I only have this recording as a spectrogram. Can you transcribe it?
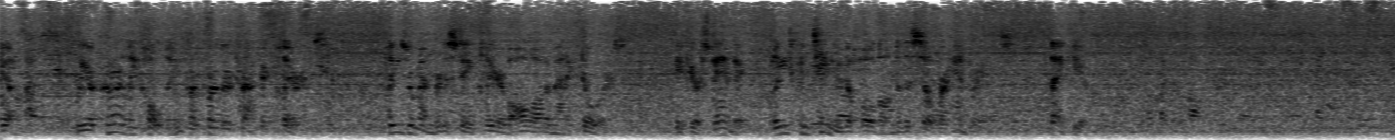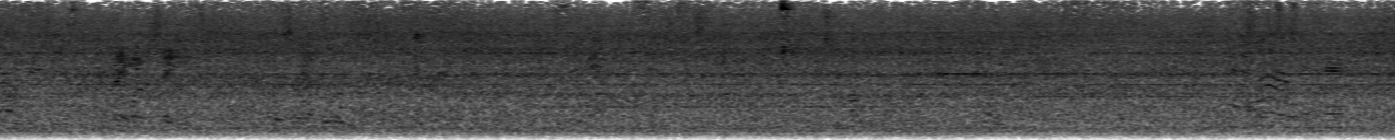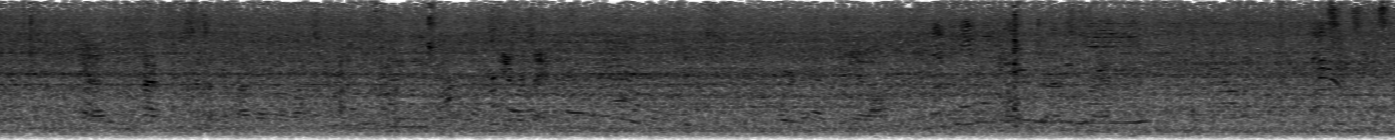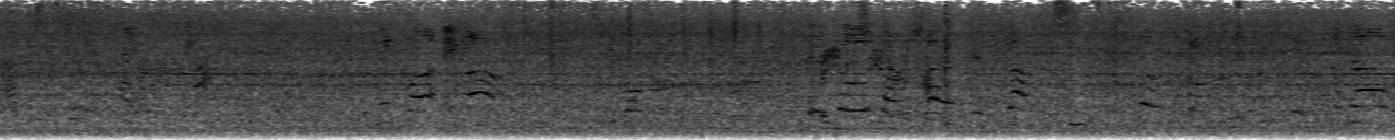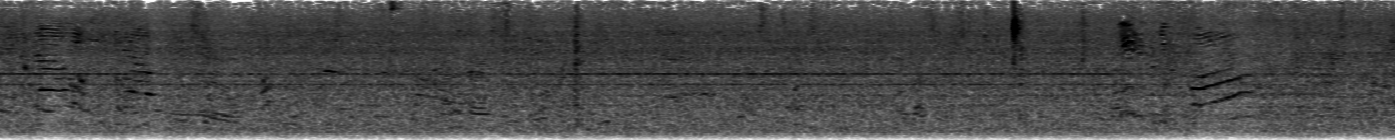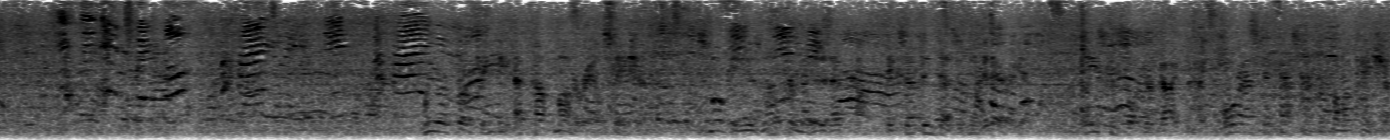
We are currently holding for further traffic clearance. Please remember to stay clear of all automatic doors. If you're standing, please continue to hold on to the silver handrails. Thank you. Anyone to say? Yeah, I- since I'm the contact, I'll watch. You know what I'm saying? Where they have the, uh, I bet you can see it here in a second. So, Are approaching the Epcot monorail station. Smoking is not permitted at Epcot except in designated areas. Please consult your guide map or ask a cast member for location.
